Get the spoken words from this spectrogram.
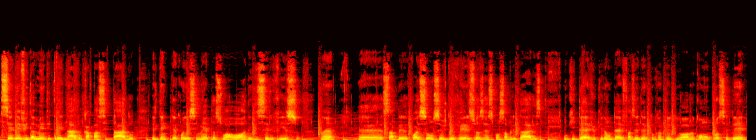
ser devidamente treinado, capacitado, ele tem que ter conhecimento da sua ordem de serviço né? É, saber quais são os seus deveres, suas responsabilidades, o que deve e o que não deve fazer dentro do canteiro de obra, como proceder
